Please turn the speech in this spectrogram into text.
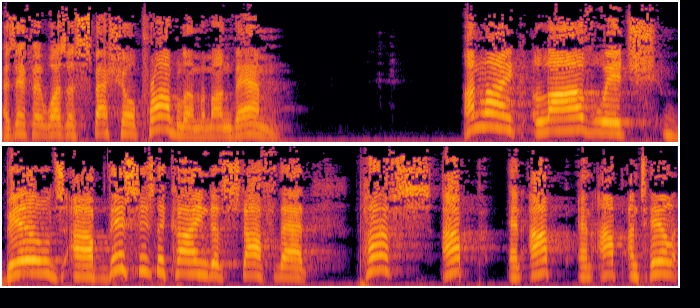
As if it was a special problem among them. Unlike love which builds up, this is the kind of stuff that puffs up and up and up until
